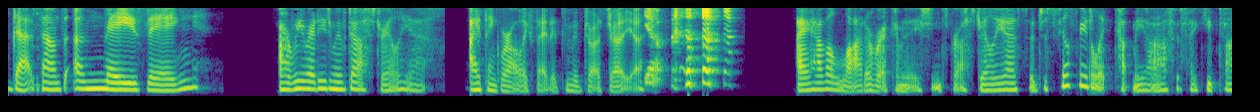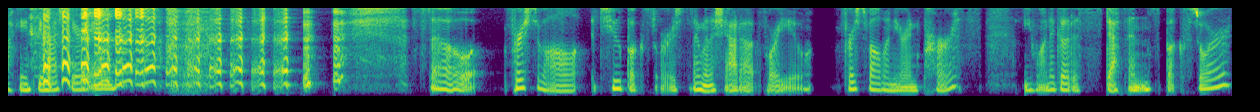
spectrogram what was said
That sounds amazing. Are we ready to move to Australia? I think we're all excited to move to Australia. Yeah. I have a lot of recommendations for Australia, so just feel free to like cut me off if I keep talking too much here. so, first of all, two bookstores that I'm going to shout out for you. First of all, when you're in Perth, you want to go to Stephen's bookstore.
